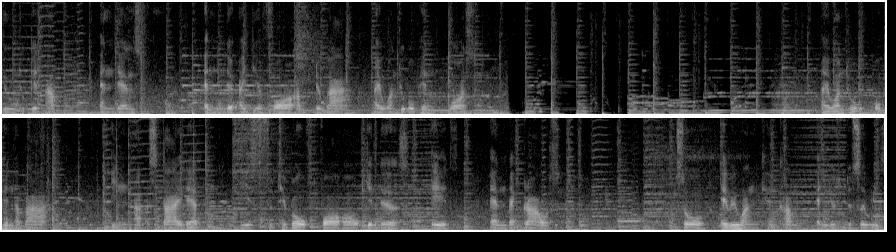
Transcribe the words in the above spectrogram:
you to get up and dance. And the idea for a- the bar I want to open was I want to open a bar in a style that is suitable for all genders, age, and backgrounds. So everyone can come and use the service.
